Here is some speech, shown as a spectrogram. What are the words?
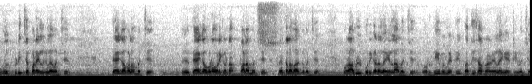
உங்களுக்கு பிடிச்ச படையல்களை வச்சு தேங்காய் பழம் வச்சு தேங்காய் கூட உடைக்க வேண்டாம். பழம் வச்சு வெத்தலை வாக்கு வச்சு ஒரு அவிழ் பொறி கடலை எல்லாம் வச்சு ஒரு தீபம் ஏற்றி பத்தி சாம்பிராணி எல்லாம் ஏற்றி வச்சு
